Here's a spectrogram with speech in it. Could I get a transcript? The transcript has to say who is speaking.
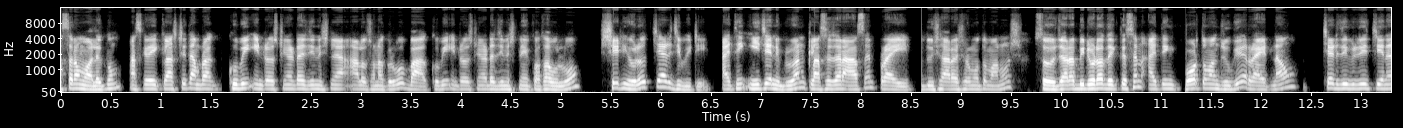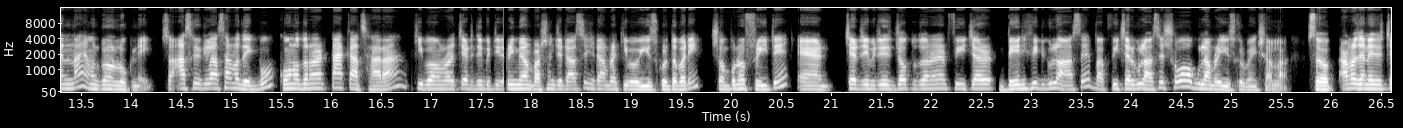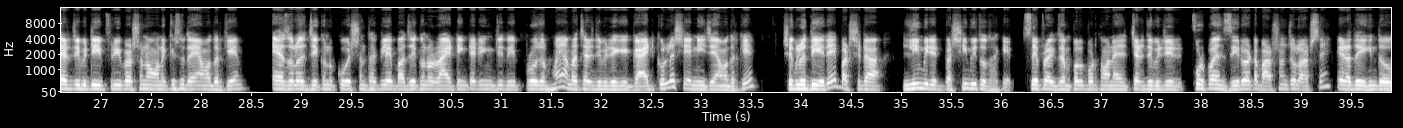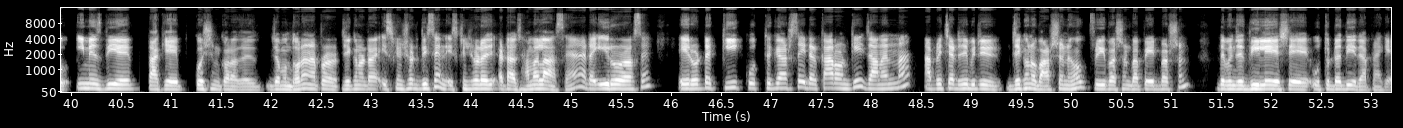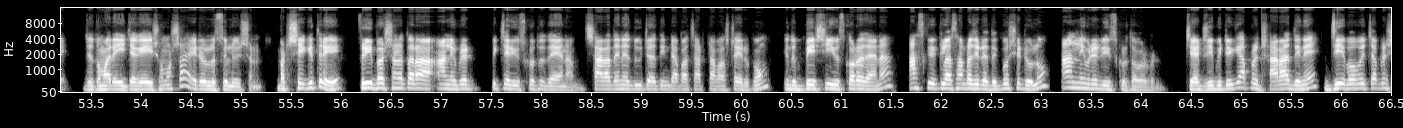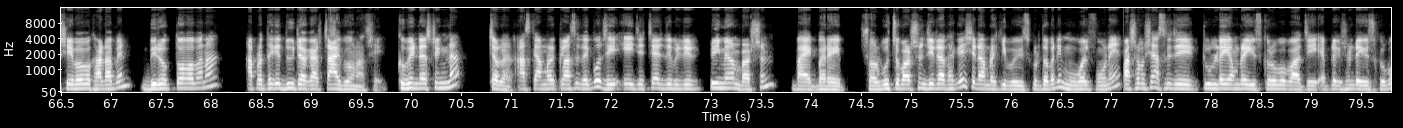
Speaker 1: আসসালামু আলাইকুম। আজকের এই ক্লাসটিতে আমরা খুবই ইন্টারেস্টিং একটা জিনিস নিয়ে আলোচনা করব বা খুবই ইন্টারেস্টিং একটা জিনিস নিয়ে কথা বলব। সেটি হলো chat GPT I think each and everyone ক্লাসে যারা আছেন, প্রায় দুইশো আড়াইশোর মতো মানুষ। সো যারা ভিডিওটা দেখতেছেন আই থিঙ্ক বর্তমান যুগে রাইট নাও চ্যাট জিবিটি চেনেন না, এমন কোনো লোক নেই। সো আজকের ক্লাসে আমরা দেখব কোনো ধরনের টাকা ছাড়া কীভাবে আমরা চ্যাট জিবিটি প্রিমিয়াম ভার্সন যেটা আছে, সেটা আমরা কীভাবে ইউজ করতে পারি সম্পূর্ণ ফ্রিতে এন্ড চ্যাট জিবিটির যত ধরনের ফিচার বেনিফিটগুলো আছে বা ফিচারগুলো আছে, সবগুলো আমরা ইউজ করব ইনশাল্লাহ সো আমরা জানি যে চ্যাট জিবিটি ফ্রি ভার্সনে অনেক কিছু দেয় আমাদেরকে। অ্যাজ ওয়েল যে কোনো কোয়েশ্চেন থাকলে বা যে কোনো রাইটিং টাইটিং যদি প্রয়োজন হয়, আমরা চ্যাট জিবিটিকে গাইড করলে সে নিজে আমাদেরকে সেগুলো দিয়ে দেয় বাট সেটা লিমিটেড বা সীমিত থাকে। সে ফর এক্সাম্পল বর্তমানে চ্যাট জিবিটির ফোর পয়েন্ট জিরো একটা ভার্সন চলে আসছে, এটা দিয়ে কিন্তু ইমেজ দিয়ে তাকে কোয়েশ্চেন করা যায়। যেমন ধরেন আপনার যে কোনো একটা স্ক্রিনশট দিচ্ছেন স্ক্রিনশটে একটা ঝামেলা আছে হ্যাঁ একটা ইরোর আছে এই রোডটা কি থেকে আসছে, এটার কারণ কি জানেন না? আপনি চ্যাট জিবিটির যে কোনো ভার্সনে হোক ফ্রি ভার্সন বা পেড ভার্সন দেখবেন যে দিলে এসে উত্তরটা দিয়ে দেয় আপনাকে, যে তোমার এই জায়গায় এই সমস্যা, এটা হলো সলিউশন বাট সেক্ষেত্রে ফ্রি ভার্সনে তারা আনলিমিটেড পিকচার ইউজ করতে দেয় না। সারাদিনে দুইটা, তিনটা বা চারটা, পাঁচটা এরকম, কিন্তু বেশি ইউজ করা যায় না। আজকের ক্লাস আমরা যেটা দেখব, সেটা হলো আনলিমিটেড ইউজ করতে পারবেন। চ্যাট জিবিটিকে আপনি সারাদিনে যেভাবে চাপেন সেভাবে খাটাবেন, বিরক্ত হবে না, আপনার থেকে দুই টাকার চাইবেও আছে। খুব ইন্টারেস্টিং না? চলেন, আজকে আমরা ক্লাসে দেখব যে এই যে চ্যাট জিবিটির প্রিমিয়াম ভার্সন বা একবারে সর্বোচ্চ ভার্সন যেটা থাকে, সেটা আমরা কীভাবে ইউজ করতে পারি মোবাইল ফোনে পাশাপাশি আজকে যে টুলটাই আমরা ইউজ করব বা যে অ্যাপ্লিকেশনটা ইউজ করব,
